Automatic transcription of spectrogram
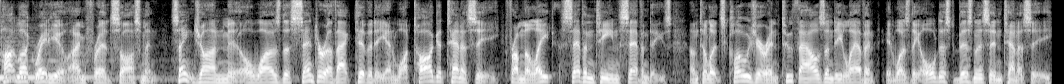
Potluck Radio. I'm Fred Sauceman. St. John Mill was the center of activity in Watauga, Tennessee from the late 1770s until its closure in 2011. It was the oldest business in Tennessee,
